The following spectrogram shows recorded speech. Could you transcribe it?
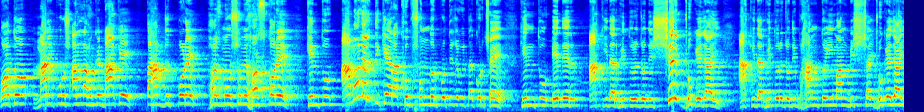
কত নারী পুরুষ আল্লাহকে ডাকে, তাহাজ্জুদ পড়ে, হজ মৌসুমে হজ করে। কিন্তু আমলের দিকে এরা খুব সুন্দর প্রতিযোগিতা করছে। কিন্তু এদের আকিদার ভিতরে যদি শির ঢুকে যায়, আকিদার ভিতরে যদি ভ্রান্ত ইমান, বিশ্বাস ঢুকে যায়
